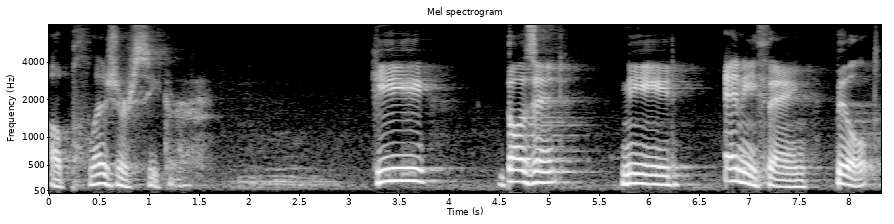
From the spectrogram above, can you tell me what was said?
A pleasure seeker. He doesn't need anything built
